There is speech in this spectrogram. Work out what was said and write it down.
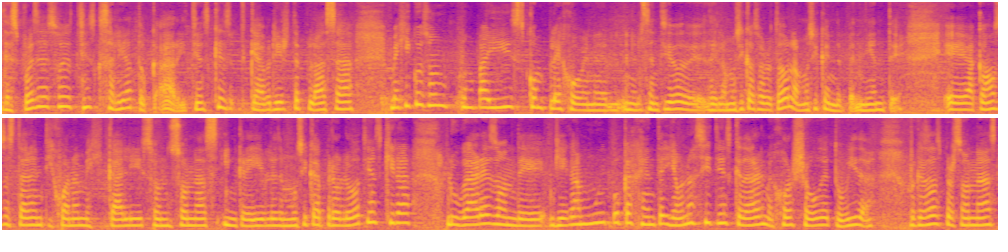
después de eso tienes que salir a tocar y tienes que, abrirte plaza. México es un, país complejo en el, en el sentido de, de la música, sobre todo la música independiente. Eh, acabamos de estar en Tijuana, Mexicali, son zonas increíbles de música, pero luego tienes que ir a lugares donde llega muy poca gente y aún así tienes que dar el mejor show de tu vida, porque esas personas,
